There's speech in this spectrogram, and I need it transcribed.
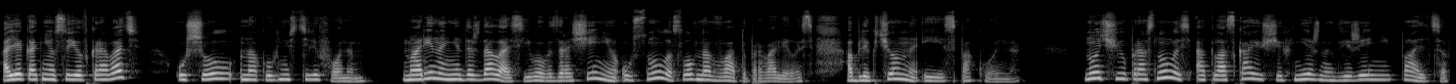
Олег отнес ее в кровать, ушел на кухню с телефоном. Марина не дождалась его возвращения, уснула, словно в вату провалилась, облегченно и спокойно. Ночью проснулась от ласкающих нежных движений пальцев,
